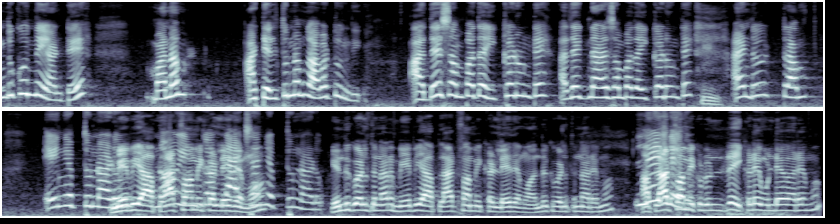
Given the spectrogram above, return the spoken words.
ఎందుకుంది అంటే మనం అటు వెళ్తున్నాం కాబట్టి ఉంది. అదే సంపద ఇక్కడ ఉంటే అదే జ్ఞాన సంపద ఇక్కడ ఉంటే అండ్ ట్రంప్ ఏం చెప్తున్నాడు? Maybe ఆ income ఇక్కడ లేదేమో. చెప్తున్నాడు. ఎందుకు వెళ్తున్నారు? మేబీ ఆ ప్లాట్ఫామ్ ఇక్కడ లేదేమో. అందుకు వెళ్తున్నారేమో? ఆ ప్లాట్ఫామ్. ఇక్కడ ఉంటే ఇక్కడే ఉండేవారేమో?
